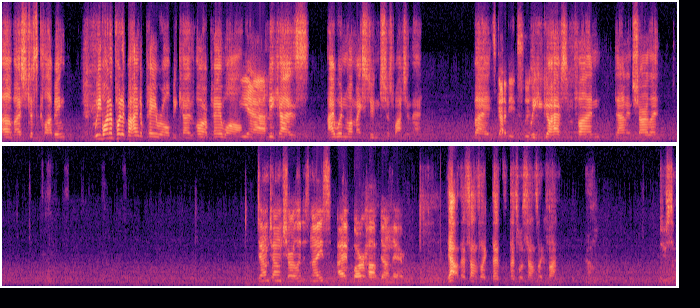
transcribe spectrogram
of us just clubbing? We want to put it behind a payroll because or a paywall Yeah. because I wouldn't want my students just watching that. But It's got to be exclusive. we could go have some fun down in Charlotte. Downtown Charlotte is nice. I've bar hopped down there. Yeah, that sounds like that's that's what sounds like fun. You know, do some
